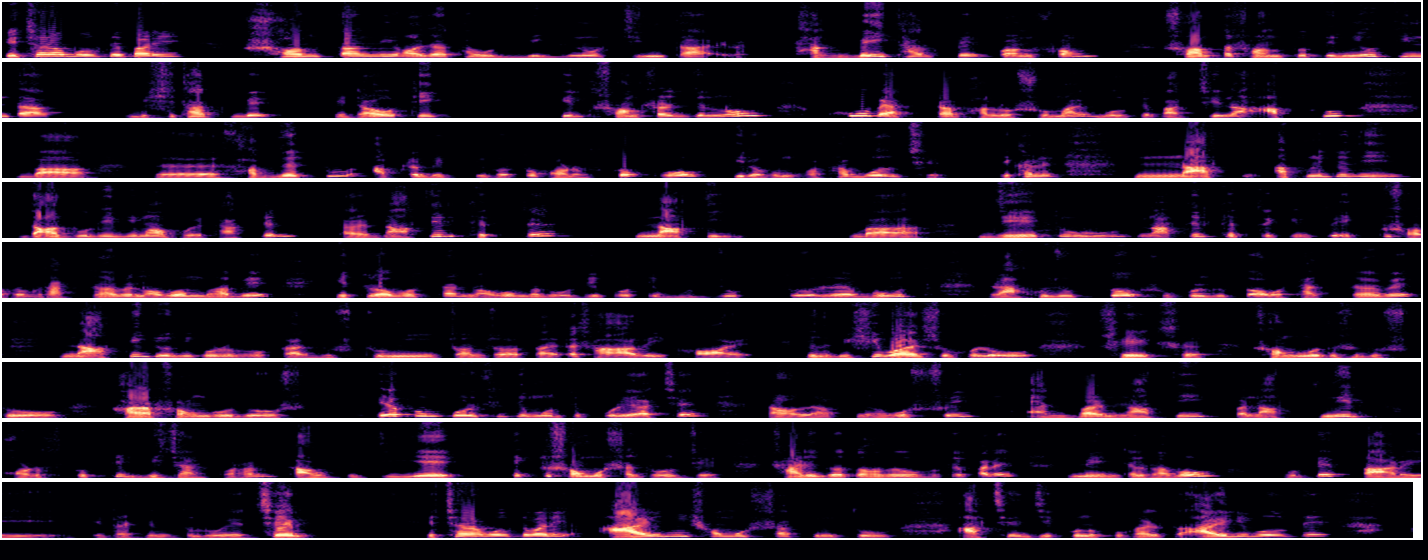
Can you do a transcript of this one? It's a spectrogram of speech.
এছাড়াও বলতে পারি, সন্তান নিয়ে অযথা উদ্বিগ্ন, চিন্তা থাকবেই থাকবে কনফার্ম সন্তান সন্ততি নিয়েও চিন্তা বেশি থাকবে, এটাও ঠিক। কিন্তু সংসারের জন্য খুব একটা ভালো সময় বলতে পারছি না আপ টু বা সাবজেক্ট টু আপনার ব্যক্তিগত হরস্কোপ ও কীরকম কথা বলছে। এখানে না আপনি যদি দাদু, দিদিমা হয়ে থাকেন, তাহলে নাতির ক্ষেত্রে নাতি বা যেহেতু নাতির ক্ষেত্রে কিন্তু একটু সতর্ক থাকতে হবে। নবম ভাবে কেতুর অবস্থান নবম ভাবে অধিপতি বুধযুক্ত, বুধ রাহুযুক্ত, শুক্রযুক্ত অবস্থা থাকতে হবে। নাতি যদি কোনো প্রকার দুষ্টুমি, চঞ্চলতা, এটা স্বাভাবিক হয়। কিন্তু বেশি বয়স হলেও সে সঙ্গদোষ, দুষ্ট, খারাপ সঙ্গদোষ এরকম পরিস্থিতির মধ্যে পড়ে আছে, তাহলে আপনি অবশ্যই একবার নাতি বা নাতনির হরস্কোপটি বিচার করান কাউকে দিয়ে। একটু সমস্যা চলছে শারীরিকভাবেও হতে পারে মেন্টাল ভাবেও হতে পারে, এটা কিন্তু রয়েছে। এছাড়া বলতে পারি, আইনি সমস্যা কিন্তু আছে যে কোনো প্রকার। তো আইনি বলতে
